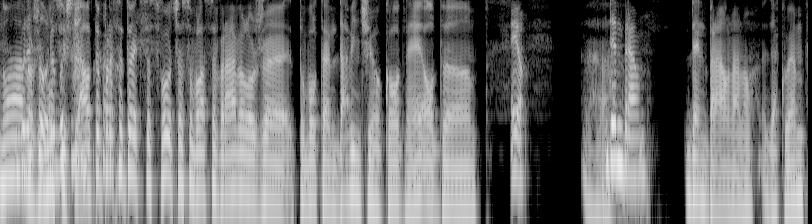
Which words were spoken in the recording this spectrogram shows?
No áno, že musíš si, ale to presne to, jak sa svojho času vlastne vrávelo, že to bol ten Da Vinciho kód, ne, od... Jo. Uh, Dan Brown. Dan Brown, áno, ďakujem,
